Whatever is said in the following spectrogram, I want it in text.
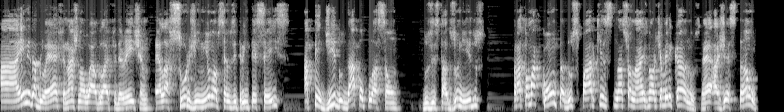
A NWF, National Wildlife Federation, ela surge em 1936 a pedido da população dos Estados Unidos para tomar conta dos parques nacionais norte-americanos. Né? A gestão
